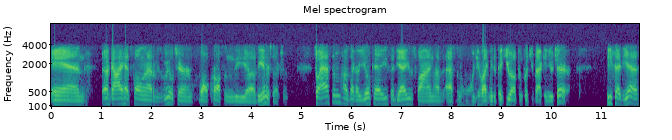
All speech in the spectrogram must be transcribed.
and a guy has fallen out of his wheelchair while crossing the uh, the intersection. So I asked him, I was like, "Are you okay?" He said, "Yeah, he was fine." I asked him, "Would you like me to pick you up and put you back in your chair?" He said yes,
